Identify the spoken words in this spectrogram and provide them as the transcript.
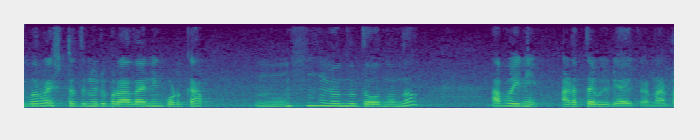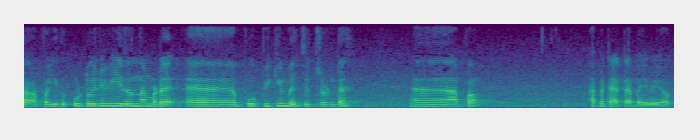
ഇവരുടെ ഇഷ്ടത്തിനൊരു പ്രാധാന്യം കൊടുക്കാം എന്ന് തോന്നുന്നു. അപ്പോൾ ഇനി അടുത്ത വീഡിയോ ആയി കാണാം കേട്ടോ. അപ്പോൾ ഇത് കൂട്ടൊരു വീതം നമ്മുടെ പൂപ്പിക്കും വെച്ചിട്ടുണ്ട്. അപ്പം അപ്പം ടാറ്റ ബൈ ബൈ ഓക്കെ.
